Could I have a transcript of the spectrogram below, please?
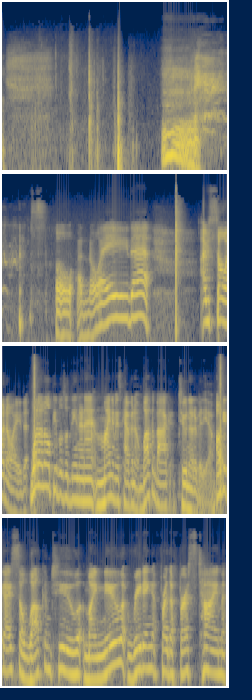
Mm. so annoyed. I'm so annoyed. Well, hello peoples of the internet. My name is Kevin and welcome back to another video. Okay guys, so welcome to my new reading for the first time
